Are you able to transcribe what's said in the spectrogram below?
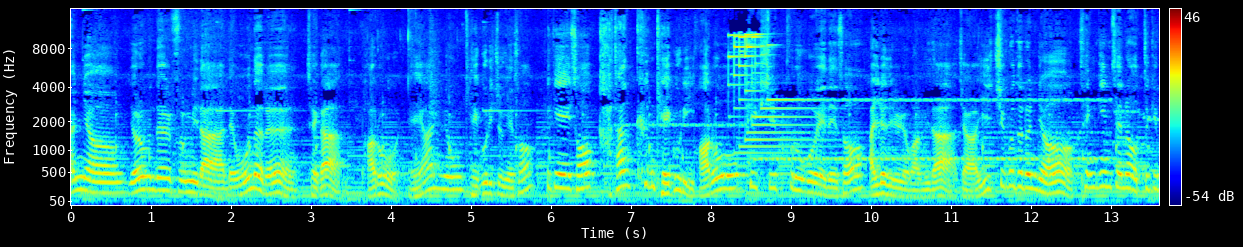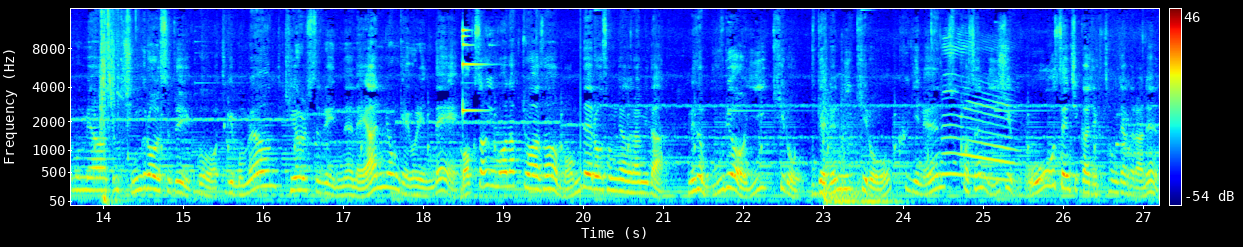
안녕. 여러분들 부릅니다. 네 오늘은 제가 바로 애완용 개구리 중에서 세계에서 가장 큰 개구리 바로 픽시 프로고에 대해서 알려드리려고 합니다. 자 이 친구들은요 생김새는 어떻게 보면 좀 징그러울 수도 있고 어떻게 보면 귀여울 수도 있는 애완용 개구리인데 먹성이 워낙 좋아서 먼대로 성장을 합니다. 그래서 무려 2kg, 무게는 2kg, 크기는 수컷은 25cm까지 성장을 하는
